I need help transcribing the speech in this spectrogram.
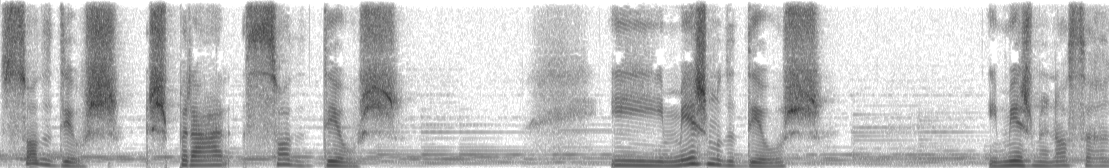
Só de Deus, esperar só de Deus. E mesmo de Deus, e mesmo na nossa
